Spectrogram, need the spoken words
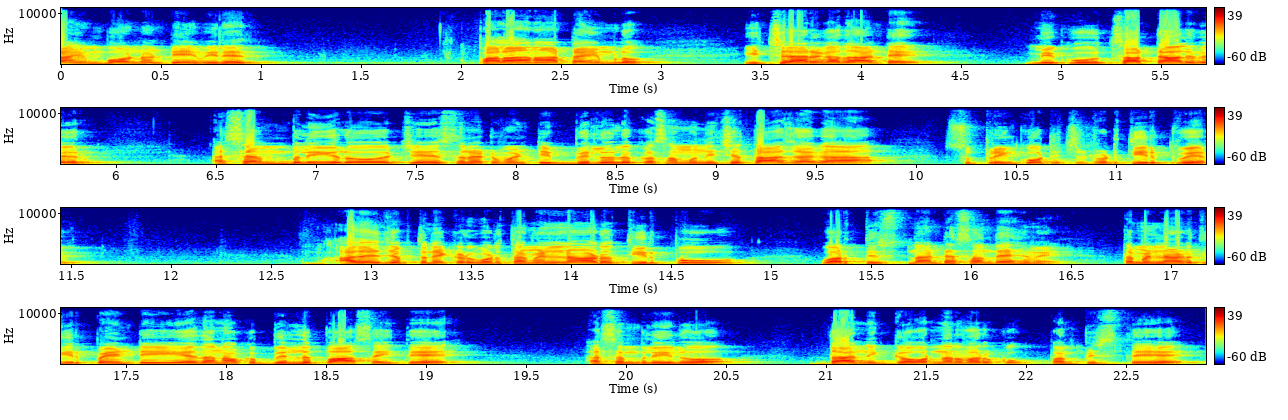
టైం బాండ్ అంటే ఏమీ లేదు. ఫలానా టైంలో ఇచ్చారు కదా అంటే మీకు చట్టాలు వేరు. అసెంబ్లీలో చేసినటువంటి బిల్లులకు సంబంధించి తాజాగా సుప్రీంకోర్టు ఇచ్చినటువంటి తీర్పు వేరు. అదే చెప్తున్నా ఇక్కడ కూడా తమిళనాడు తీర్పు వర్తిస్తుందంటే సందేహమే. తమిళనాడు తీర్పు ఏంటి? ఏదైనా ఒక బిల్లు పాస్ అయితే అసెంబ్లీలో దాన్ని గవర్నర్ వరకు పంపిస్తే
